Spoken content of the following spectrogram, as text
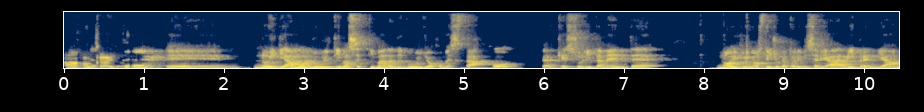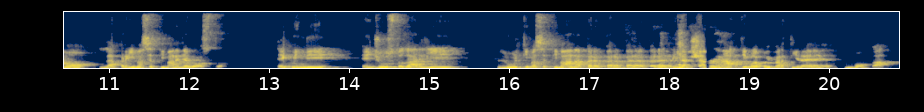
Ah, ok. Eh, eh, noi diamo l'ultima settimana di luglio come stacco perché solitamente noi con i nostri giocatori di Serie A riprendiamo la prima settimana di agosto e quindi è giusto dargli l'ultima settimana per, per, per, per rilasciare un attimo e poi partire in bomba.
